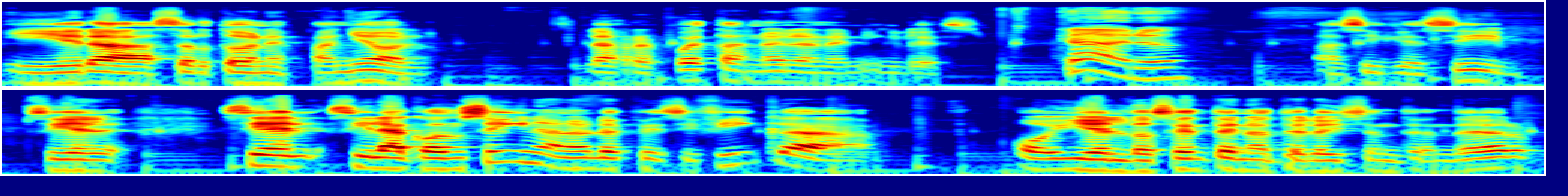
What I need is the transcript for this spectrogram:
y era hacer todo en español las respuestas no eran en inglés. Claro. Así que sí, si, el, si, el, si la consigna no lo especifica o, y el docente no te lo hizo entender,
